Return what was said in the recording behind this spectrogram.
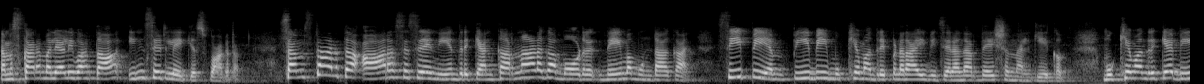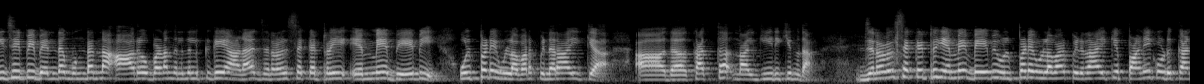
നമസ്കാരം മലയാളി വാർത്ത ഇൻസൈറ്റിലേക്ക് സ്വാഗതം. സംസ്ഥാനത്ത് ആർ എസ് എസിനെ നിയന്ത്രിക്കാൻ കർണാടക മോഡൽ നിയമമുണ്ടാക്കാൻ C P M P B മുഖ്യമന്ത്രി പിണറായി വിജയന് നിർദ്ദേശം നൽകിയേക്കും. മുഖ്യമന്ത്രിക്ക് ബി ജെ പി ബന്ധമുണ്ടെന്ന ആരോപണം നിലനിൽക്കുകയാണ് general secretary M A Baby ഉൾപ്പെടെയുള്ളവർ പിണറായിക്ക് കത്ത് നൽകിയിരിക്കുന്നത്. General secretary M A Baby ഉൾപ്പെടെയുള്ളവർ പിണറായിക്ക് പണി കൊടുക്കാൻ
